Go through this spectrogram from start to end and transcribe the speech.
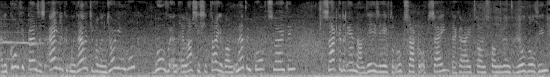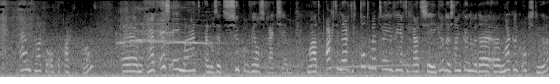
En een comfy pants is eigenlijk het modelletje van een joggingbroek. Boven een elastische tailleband met een koordsluiting. Zakken erin. Nou, deze heeft dan ook zakken opzij. Daar ga je trouwens van de winter heel veel zien. En zakken op de achterkant. Um, het is 1 maat en er zit super veel stretch in. Maat 38 tot en met 42 gaat zeker, dus dan kunnen we dat uh, makkelijk opsturen.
